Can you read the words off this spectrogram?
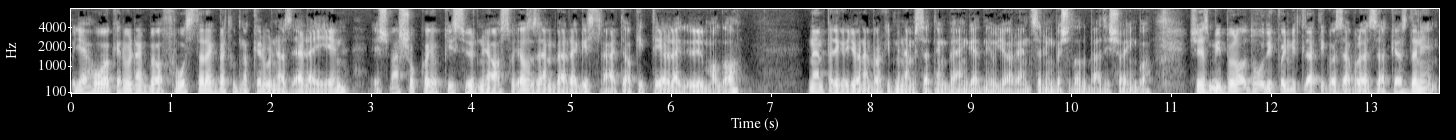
ugye hol kerülnek be a froszterek, be tudnak kerülni az elején, és már sokkal jobb kiszűrni azt, hogy az az ember regisztrálta, aki tényleg ő maga, nem pedig egy olyan ember, akit mi nem szeretnénk beengedni ugye a rendszerünkbe és az adatbázisainkba. És ez miből adódik, vagy mit lehet igazából ezzel kezdeni?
